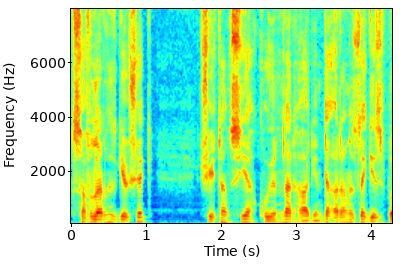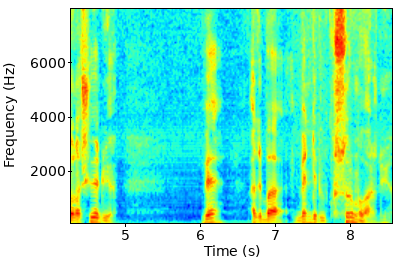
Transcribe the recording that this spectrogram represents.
Saflarınız gevşek. Şeytan siyah koyunlar halinde aranızda gezip dolaşıyor diyor. Ve acaba bende bir kusur mu var diyor.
